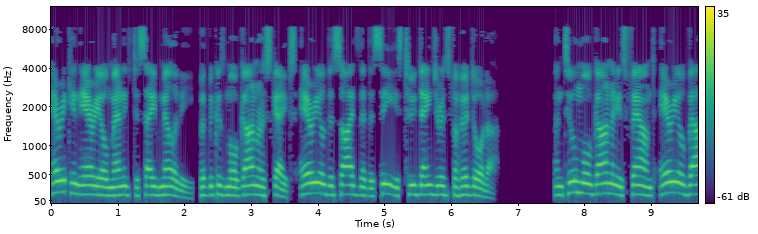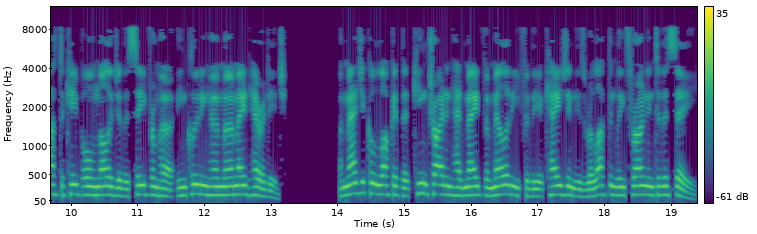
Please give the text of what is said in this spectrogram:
Eric and Ariel manage to save Melody, but because Morgana escapes, Ariel decides that the sea is too dangerous for her daughter. Until Morgana is found, Ariel vows to keep all knowledge of the sea from her, including her mermaid heritage. A magical locket that King Triton had made for Melody for the occasion is reluctantly thrown into the sea.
